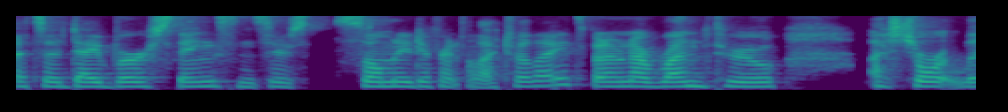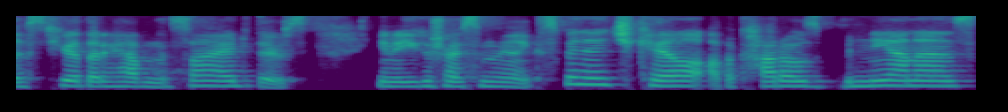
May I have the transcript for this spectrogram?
it's a diverse thing since there's so many different electrolytes. But I'm gonna run through a short list here that I have on the side. There's, you know, you can try something like spinach, kale, avocados, bananas,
